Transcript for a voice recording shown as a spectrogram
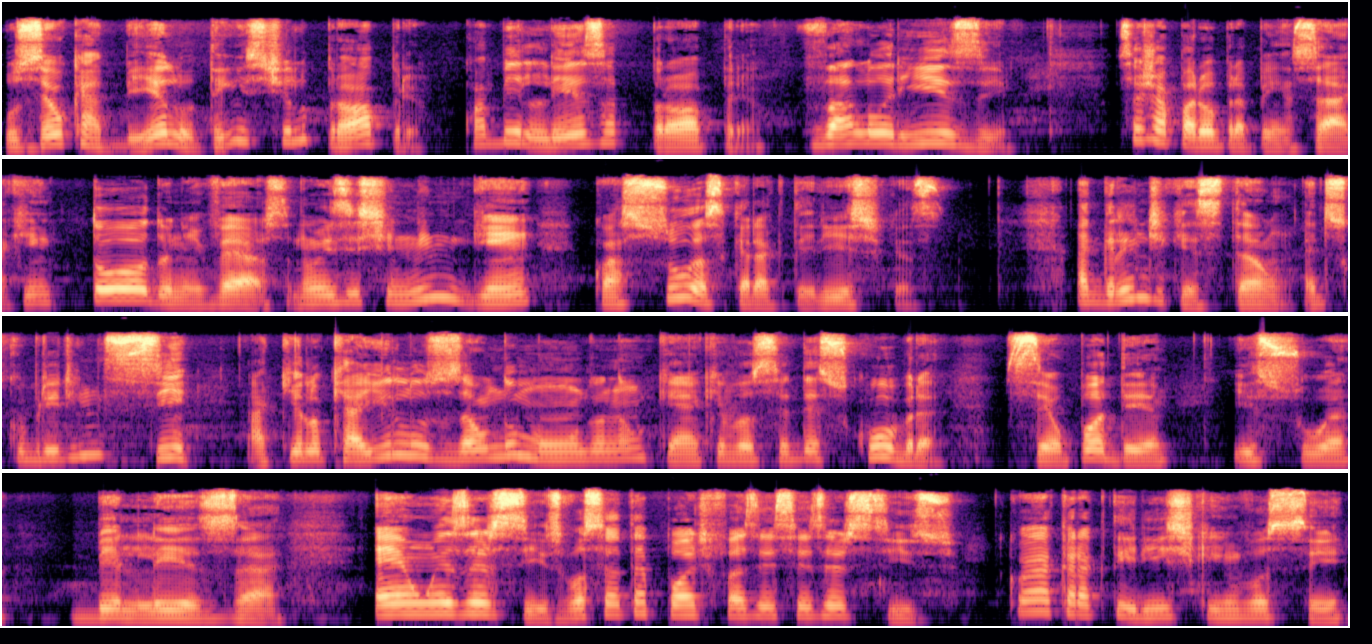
O seu cabelo tem estilo próprio, com a beleza própria. Valorize. Você já parou para pensar que em todo o universo não existe ninguém com as suas características? A grande questão é descobrir em si aquilo que a ilusão do mundo não quer que você descubra: seu poder e sua beleza. É um exercício, você até pode fazer esse exercício. Qual é a característica em você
